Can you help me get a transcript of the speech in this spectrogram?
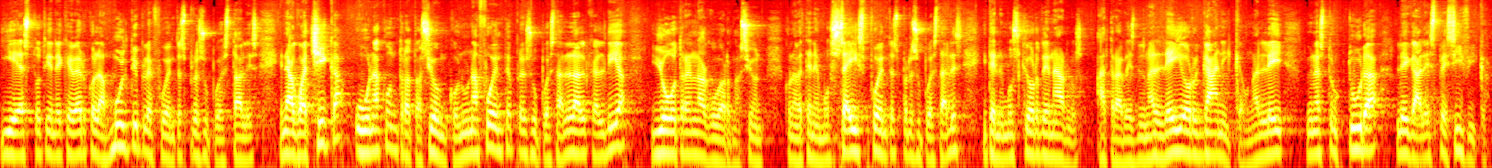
y esto tiene que ver con las múltiples fuentes presupuestales. En Aguachica, una contratación con una fuente presupuestal en la alcaldía y otra en la gobernación. En Colombia tenemos seis fuentes presupuestales y tenemos que ordenarlos a través de una ley orgánica, una ley de una estructura legal específica.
